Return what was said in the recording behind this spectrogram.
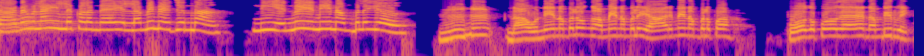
கனவுலாம் இல்ல குழந்தை எல்லாமே நிஜம்தான். நீ என்ன என்னைய நம்பலையோ? ம்ஹும். நான் உன்னைய நம்பல உங்க அம்மையை நம்பல யாருமே நம்பலப்பா. போக போக நம்பிடுவேன்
